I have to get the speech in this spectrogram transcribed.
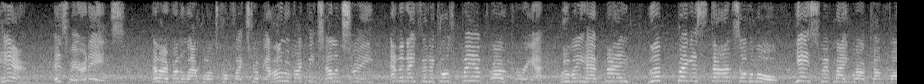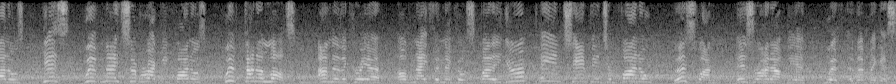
Here is where it ends. Hello everyone and welcome on to Cornflakes Crib, your home of Rugby Challenge 3 and the Nathan Nicholls Be a Pro career where we have made the biggest dance of them all. Yes, we've made World Cup finals. Yes, we've made Super Rugby finals. We've done a lot under the career of Nathan Nicholls, but a European Championship final, this one is right up there with the biggest.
